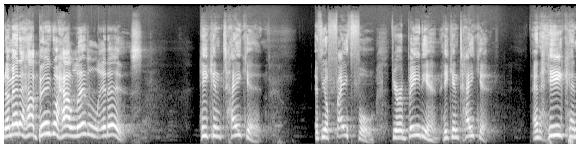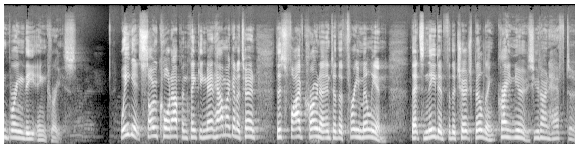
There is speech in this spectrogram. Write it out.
no matter how big or how little it is. He can take it if you're faithful, if you're obedient, He can take it and He can bring the increase. We get so caught up in thinking, man, how am I going to turn this five krona into the three million that's needed for the church building? Great news, you don't have to.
